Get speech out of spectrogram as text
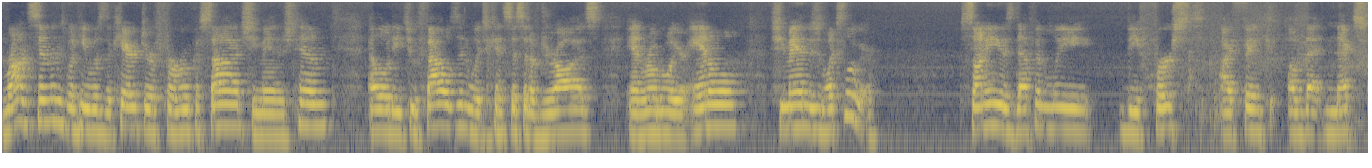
Ron Simmons, when he was the character of Faarooq Asaad, she managed him. LOD 2000, which consisted of Droz and Road Warrior Animal, she managed Lex Luger. Sunny is definitely the first, I think, of that next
